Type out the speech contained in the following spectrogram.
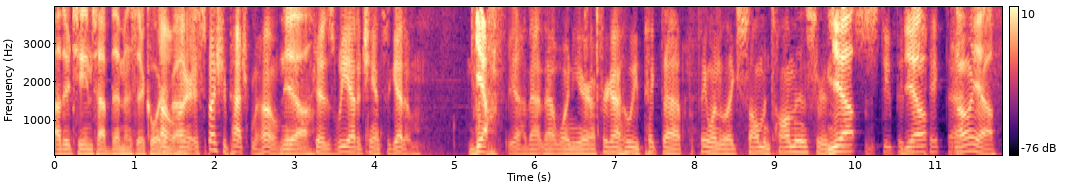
other teams have them as their Oh, especially Patrick Mahomes. Yeah. Because we had a chance to get him. yeah. Yeah, that, that one year. I forgot who he picked up. I think one of like Solomon Thomas or Yep. stupid Yep. pick that. Oh yeah.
